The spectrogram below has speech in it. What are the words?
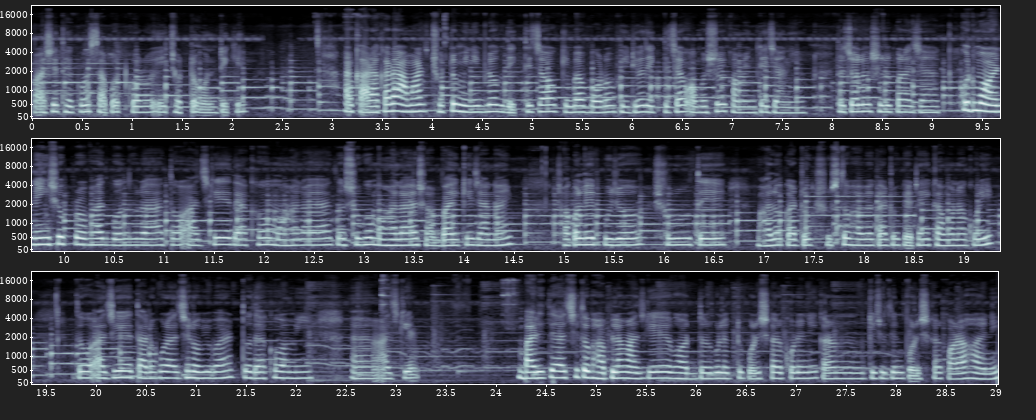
পাশে থেকো, সাপোর্ট করো এই ছোট্ট বোনটিকে। আর কারা কারা আমার ছোট্ট মিনি ব্লগ দেখতে চাও কিংবা বড় ভিডিও দেখতে চাও, অবশ্যই কমেন্টে জানিও। তো চলো শুরু করা যাক। গুড মর্নিং সুপ্রভাত বন্ধুরা। তো আজকে দেখো মহালয়া, তো শুভ মহালয়া সবাইকে জানাই। সকলের পুজো শুরুতে ভালো কাটুক, সুস্থভাবে কাটুক, এটাই কামনা করি। তো আজকে তার উপর আছে রবিবার। তো দেখো আমি আজকে বাড়িতে আছি তো ভাবলাম আজকে ঘর দোরগুলো একটু পরিষ্কার করে নিই কারণ কিছুদিন পরিষ্কার করা হয়নি।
